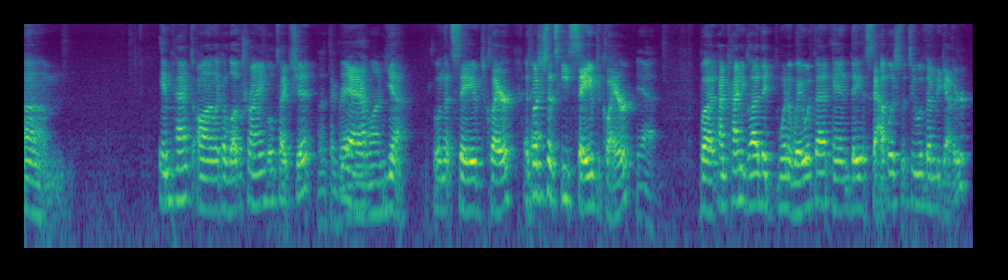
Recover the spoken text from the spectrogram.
um, impact on like a love triangle type shit. The, the gray Yeah. haired one. Yeah, the one that saved Claire, especially Yeah. since he saved Claire. Yeah. But I'm kind of glad they went away with that and they established the two of them together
